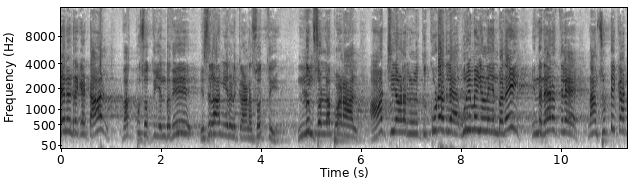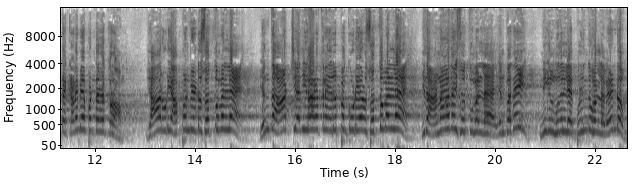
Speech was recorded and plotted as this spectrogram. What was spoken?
ஏனென்று கேட்டால் வக்பு சொத்து என்பது இஸ்லாமியர்களுக்கான சொத்து. இன்னும் சொல்ல போனால் ஆட்சியாளர்களுக்கு கூட அதுல உரிமை இல்லை என்பதை இந்த நேரத்தில் நாம் சுட்டிக்காட்ட கடமைப்பட்டிருக்கிறோம். யாருடைய அப்பன் வீட்டு சொத்துமல்ல எந்த ஆட்சி அதிகாரத்தில் இருக்கக்கூடிய ஒரு சொத்துமல்ல இது அனாதை சொத்துமல்ல என்பதை நீங்கள் முதலிலே புரிந்து கொள்ள வேண்டும்.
